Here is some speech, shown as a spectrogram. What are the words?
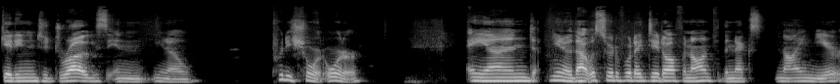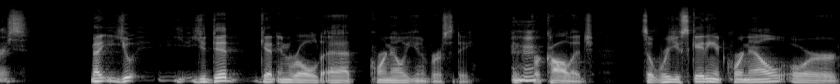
getting into drugs in you know pretty short order and you know that was sort of what i did off and on for the next nine years now you you did get enrolled at cornell university mm-hmm. for college so were you skating at cornell or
